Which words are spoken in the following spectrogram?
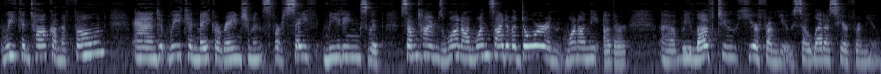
we can talk on the phone, and we can make arrangements for safe meetings with sometimes one on one side of a door and one on the other. Uh, we love to hear from you, so let us hear from you.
